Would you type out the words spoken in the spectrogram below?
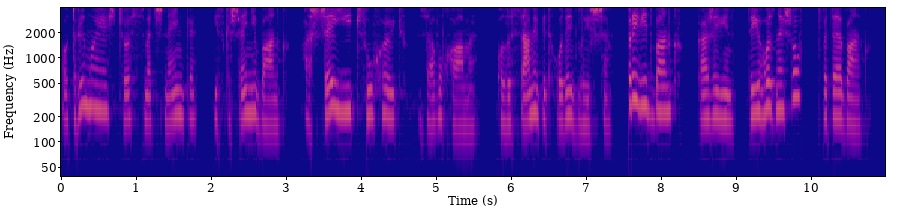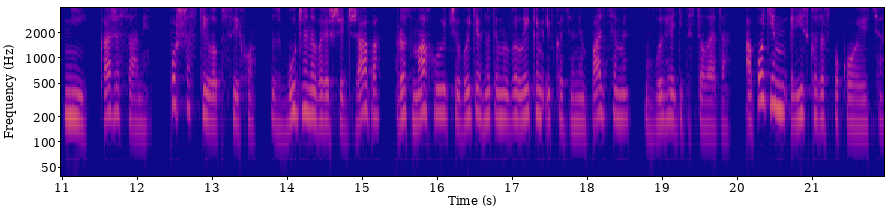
отримує щось смачненьке із кишені банк, а ще її чухають за вухами, коли самі підходять ближче. Привіт, банк, каже він. Ти його знайшов? питає банк. Ні, каже самі. Пощастило, психо. Збуджено верещить жаба, розмахуючи витягнутими великим і вказівним пальцями у вигляді пістолета, а потім різко заспокоюється,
